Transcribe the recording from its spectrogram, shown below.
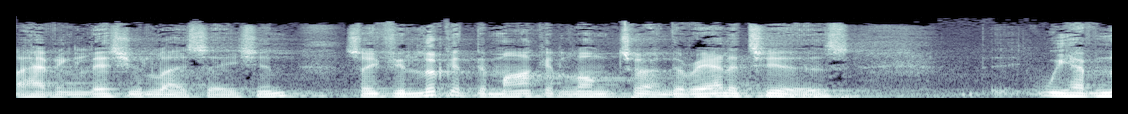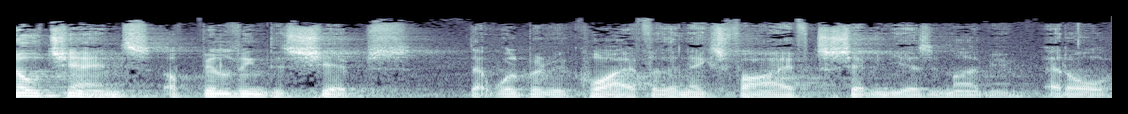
are having less utilization. So if you look at the market long term, the reality is we have no chance of building the ships that will be required for the next five to seven years, in my view, at all.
